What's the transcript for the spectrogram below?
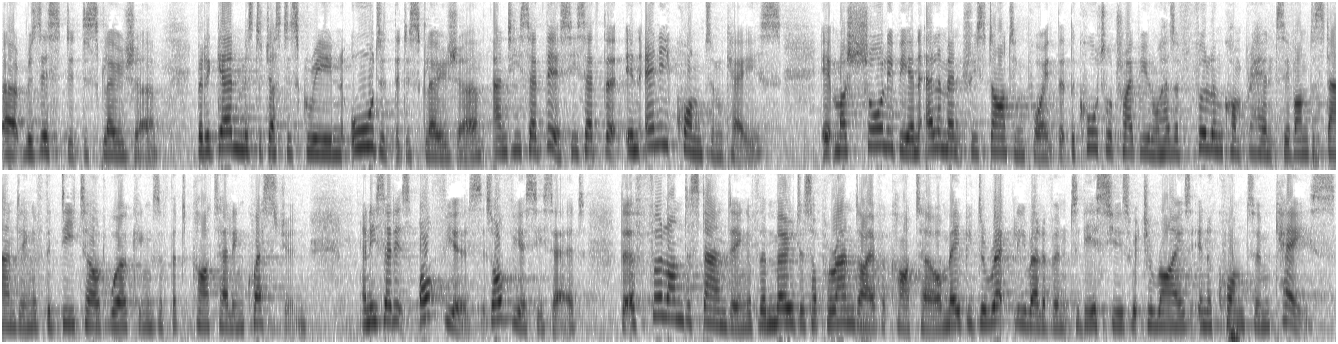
uh, resisted disclosure. But again, Mr. Justice Green ordered the disclosure, and he said this he said that in any quantum case, it must surely be an elementary starting point that the court or tribunal has a full and comprehensive understanding of the detailed workings of the cartel in question. And he said it's obvious, it's obvious, he said, that a full understanding of the modus operandi of a cartel may be directly relevant to the issues which arise in a quantum case.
